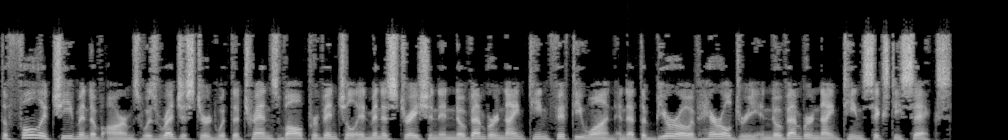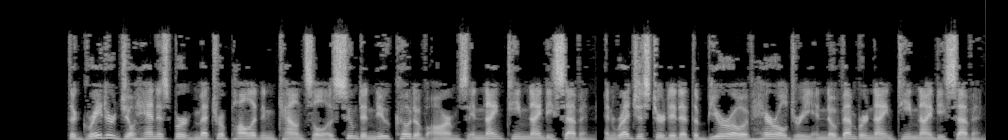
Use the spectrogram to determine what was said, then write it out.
The full achievement of arms was registered with the Transvaal Provincial Administration in November 1951 and at the Bureau of Heraldry in November 1966. The Greater Johannesburg Metropolitan Council assumed a new coat of arms in 1997, and registered it at the Bureau of Heraldry in November 1997.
